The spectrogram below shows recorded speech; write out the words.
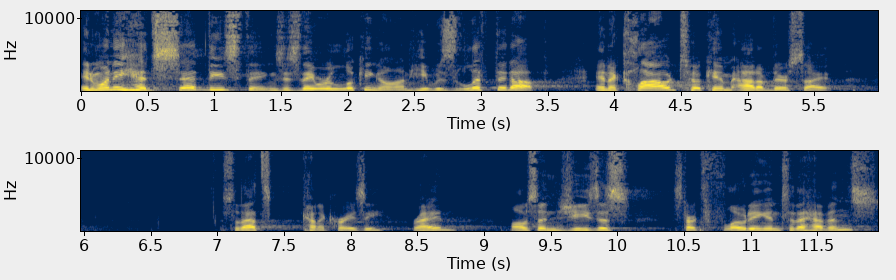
And when he had said these things, as they were looking on, he was lifted up, and a cloud took him out of their sight. So that's kind of crazy, right? All of a sudden, Jesus starts floating into the heavens.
